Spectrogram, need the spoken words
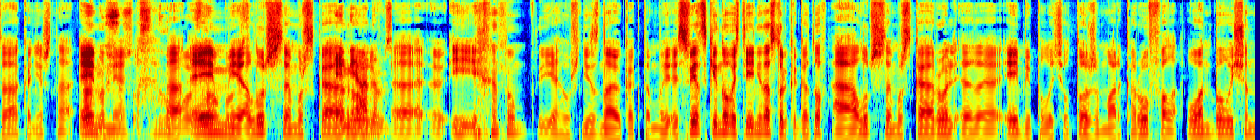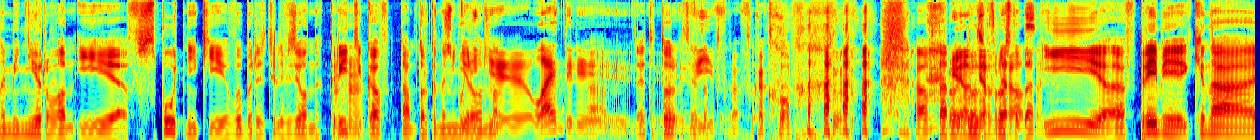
Да, конечно. А, ну Эмми. всё, с- ну А, вот, Эмми, богу. лучшая мужская Эми роль. Адамс? Э, э, И, ну, я уж не знаю, как там. э, Светские новости я не настолько готов. А лучшая мужская роль э, Эми получил тоже Марка Руффало. Он был еще номинирован и в «Спутнике», и в выборе телевизионных критиков. Там только номинирован. но- Спутники Лайт или А, э, это то- Ви, это в каком? а второй дозы просто, да. И э, в премии кино,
